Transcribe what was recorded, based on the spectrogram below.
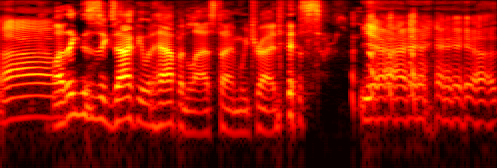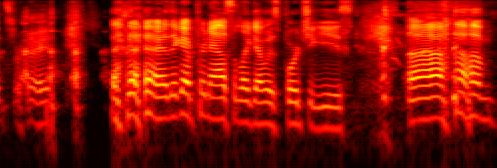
Um, Well, I think this is exactly what happened last time we tried this. yeah, yeah, yeah, that's right. I think I pronounced it like I was Portuguese. Um,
